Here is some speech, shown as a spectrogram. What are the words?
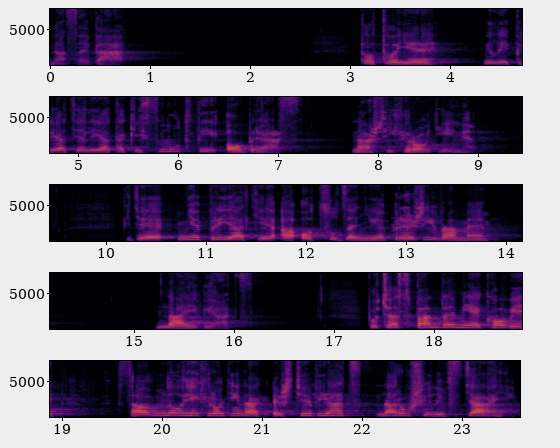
na seba. Toto je, milí priatelia, taký smutný obraz našich rodín, kde neprijatie a odsudzenie prežívame najviac. Počas pandémie COVID sa v mnohých rodinách ešte viac narušili vzťahy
